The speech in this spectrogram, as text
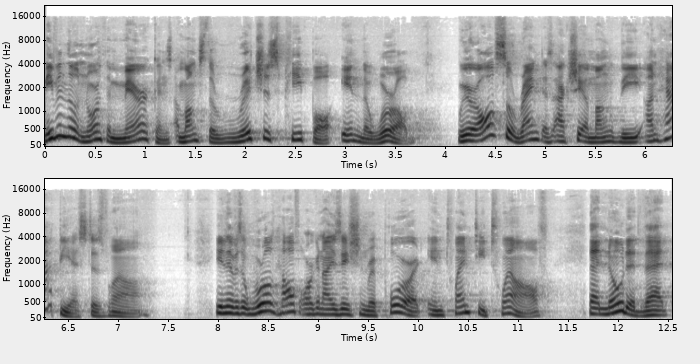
And even though North Americans amongst the richest people in the world, we are also ranked as actually among the unhappiest as well. You know, there was a World Health Organization report in 2012 that noted that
